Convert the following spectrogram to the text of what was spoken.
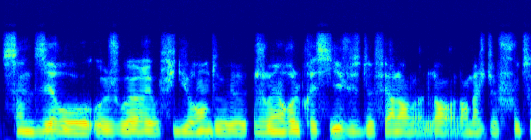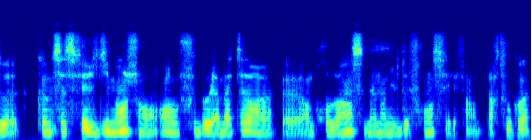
sans dire aux, aux, joueurs et aux figurants de jouer un rôle précis, juste de faire leur, leur, match de foot comme ça se fait le dimanche en, football amateur en province, même en Ile-de-France et enfin partout quoi.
